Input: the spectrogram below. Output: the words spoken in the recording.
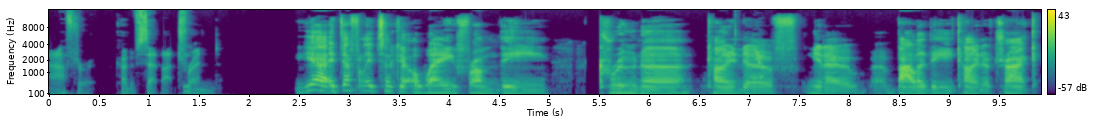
after it. Kind of set that trend. Yeah, it definitely took it away from the crooner kind Yeah. of, you know, uh, ballady kind of track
